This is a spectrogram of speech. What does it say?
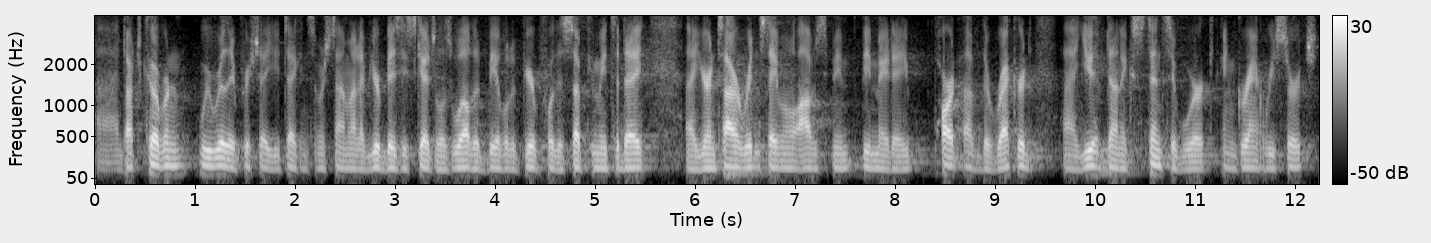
Uh, Dr. Coburn, we really appreciate you taking so much time out of your busy schedule as well to be able to appear before the subcommittee today. Uh, your entire written statement will obviously be, be made a part of the record. Uh, you have done extensive work in grant research,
